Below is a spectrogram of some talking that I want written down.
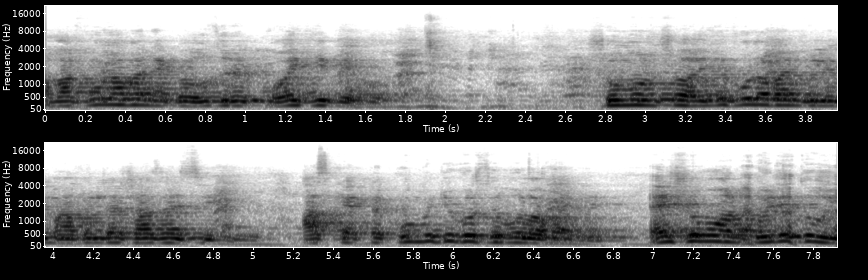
আমার পোলা মানে হুজুরে কয় কি দেহ সুমন সহ এই যে পোলাবাইন গুলি মাহফিলটা সাজাইছি আজকে একটা কমিটি করছে পোলাবাইন। এই সুমন কইলে তুই?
